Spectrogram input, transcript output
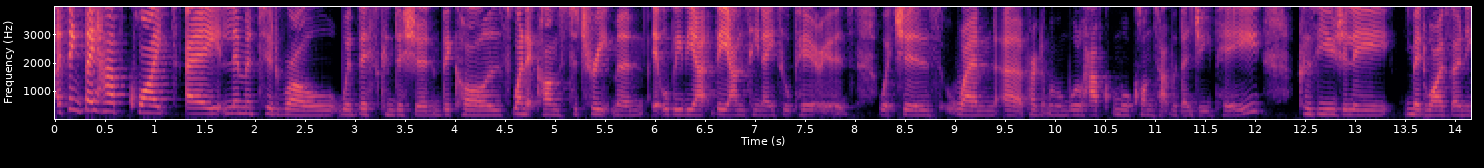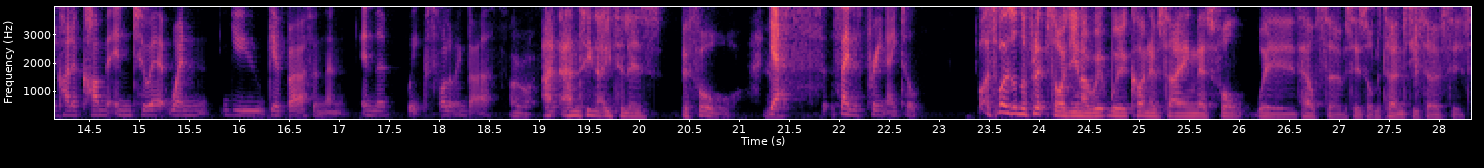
I think they have quite a limited role with this condition because when it comes to treatment, it will be the the antenatal period, which is when a pregnant woman will have more contact with their GP. Because usually midwives only kind of come into it when you give birth and then in the weeks following birth. Oh, right. And antenatal is before. Yes, same as prenatal. But I suppose on the flip side, you know, we're, we're kind of saying there's fault with health services or maternity services.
